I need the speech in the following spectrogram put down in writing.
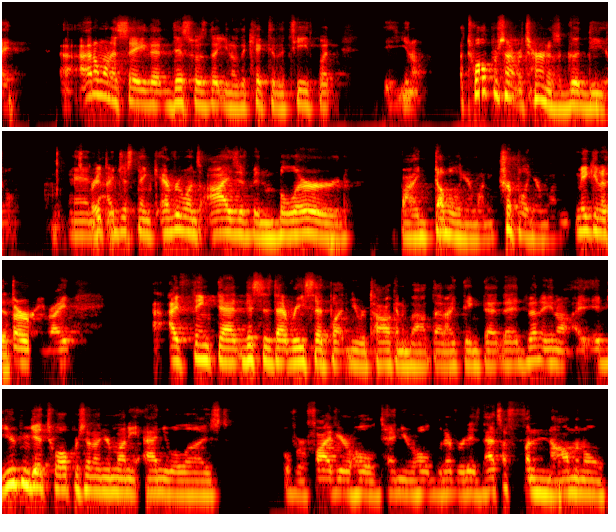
I, I, I don't want to say that this was the, you know, the kick to the teeth, but you know, a 12% return is a good deal. And I just think everyone's eyes have been blurred by doubling your money, tripling your money, making a yeah. 30, right? I think that this is that reset button you were talking about. That I think that that you know, if you can get 12% on your money annualized, over a five year hold, 10 year hold, whatever it is, that's a phenomenal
